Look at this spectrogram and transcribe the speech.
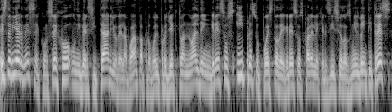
Este viernes, el Consejo Universitario de la UAP aprobó el proyecto anual de ingresos y presupuesto de egresos para el ejercicio 2023,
